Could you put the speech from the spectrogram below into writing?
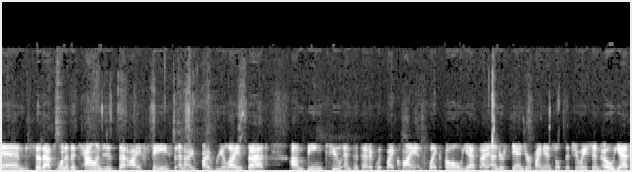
And so that's one of the challenges that I face, and I, I realize that. Um, being too empathetic with my clients. Like, oh, yes, I understand your financial situation. Oh, yes,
